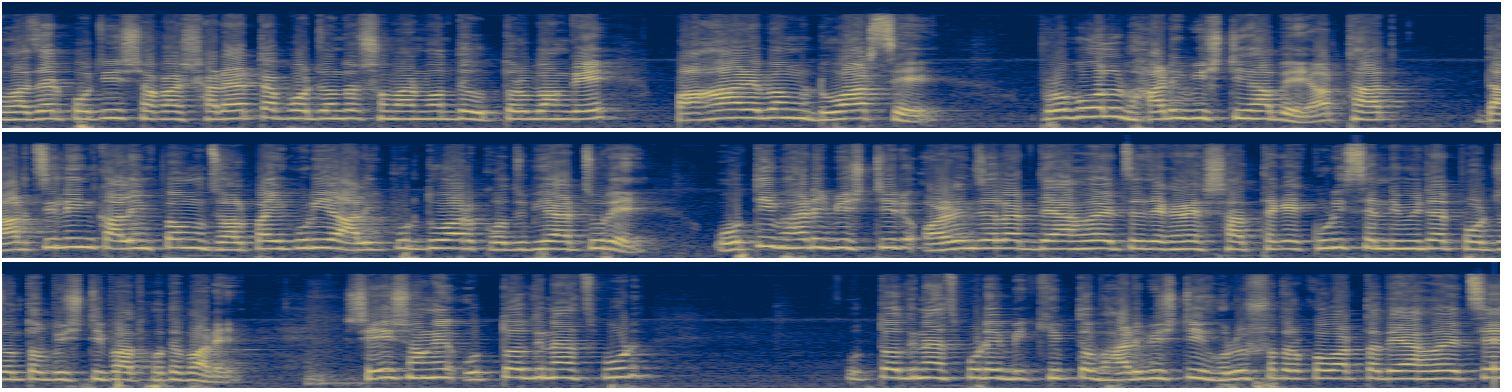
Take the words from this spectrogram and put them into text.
দু হাজার পঁচিশ সকাল সাড়ে আটটা পর্যন্ত সময়ের মধ্যে উত্তরবঙ্গে পাহাড় এবং ডুয়ার্সে প্রবল ভারী বৃষ্টি হবে, অর্থাৎ দার্জিলিং, কালিম্পং, জলপাইগুড়ি, আলিপুরদুয়ার, কোচবিহার জুড়ে অতি ভারী বৃষ্টির অরেঞ্জ অ্যালার্ট দেওয়া হয়েছে, যেখানে সাত থেকে কুড়ি সেন্টিমিটার পর্যন্ত বৃষ্টিপাত হতে পারে। সেই সঙ্গে উত্তর দিনাজপুর, উত্তর দিনাজপুরে বিক্ষিপ্ত ভারী বৃষ্টি, হলুদ সতর্কবার্তা দেওয়া হয়েছে।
